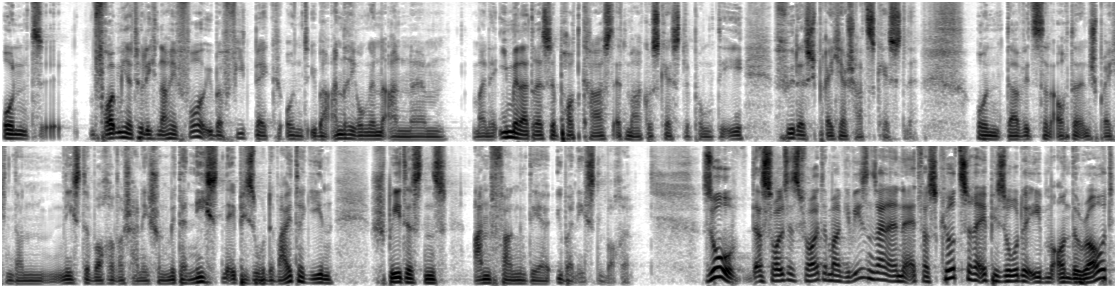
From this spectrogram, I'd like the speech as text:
Und äh, freue mich natürlich nach wie vor über Feedback und über Anregungen an ähm, meine E-Mail-Adresse podcast.markuskestle.de für das Sprecherschatzkästle. Und da wird es dann auch dann entsprechend dann nächste Woche wahrscheinlich schon mit der nächsten Episode weitergehen, spätestens Anfang der übernächsten Woche. So, das soll es jetzt für heute mal gewesen sein. Eine etwas kürzere Episode eben on the road.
